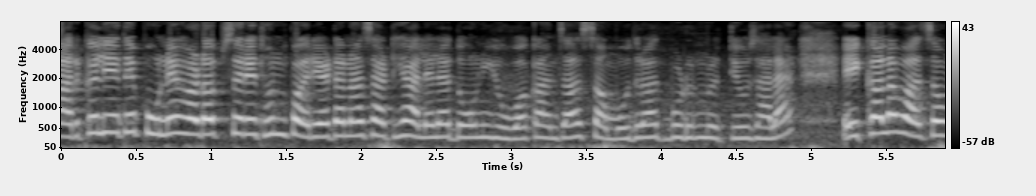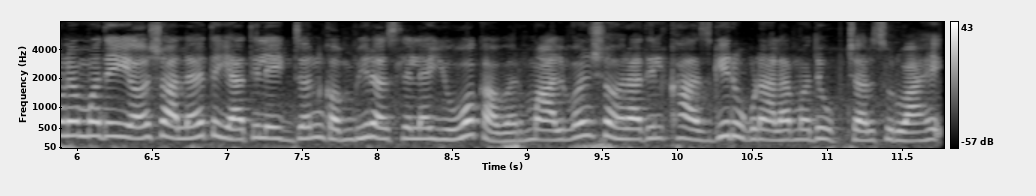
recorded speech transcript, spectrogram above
तारकली येथे पुणे हडपसर येथून पर्यटनासाठी आलेल्या दोन युवकांचा समुद्रात बुडून मृत्यू झालाय एकाला वाचवण्यामध्ये यश आलंय तर यातील एक जण गंभीर असलेल्या युवकावर मालवण शहरातील खासगी रुग्णालयामध्ये उपचार सुरू आहे.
